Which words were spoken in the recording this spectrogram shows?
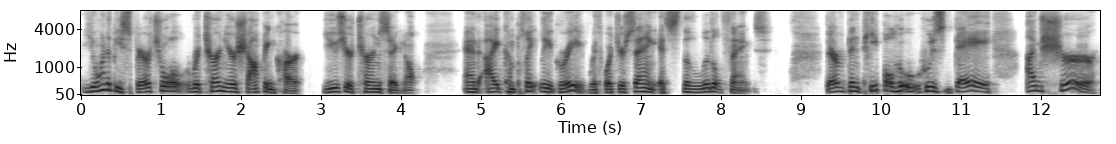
"You want to be spiritual? Return your shopping cart. Use your turn signal." And I completely agree with what you're saying. It's the little things. There have been people who whose day I'm sure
